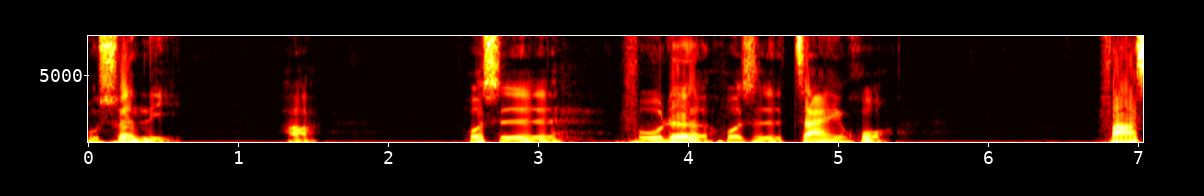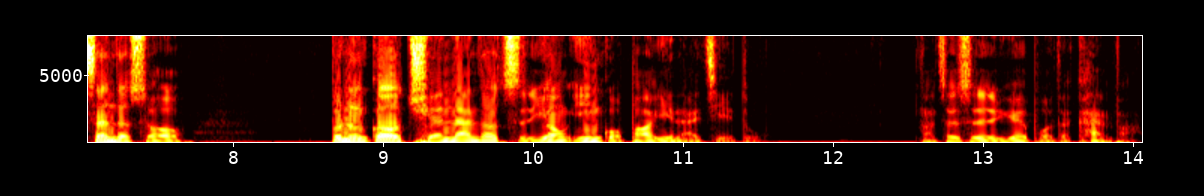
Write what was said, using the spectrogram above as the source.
不顺利，啊，或是福乐或是灾祸发生的时候，不能够全然都只用因果报应来解读，啊，这是约伯的看法。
